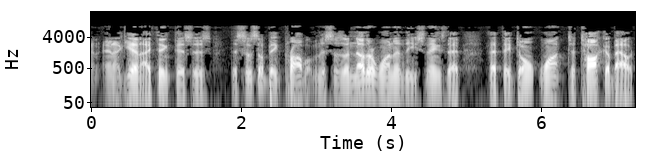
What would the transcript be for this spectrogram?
And, and, again, I think this is this is a big problem. This is another one of these things that that they don't want to talk about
